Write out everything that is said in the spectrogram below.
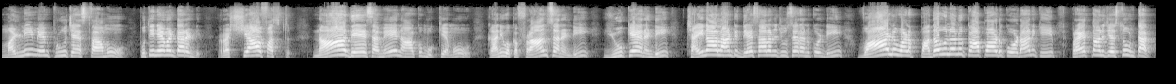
మళ్ళీ మేము ప్రూవ్ చేస్తాము. పుతిన్ ఏమంటారండి? Russia first. నా దేశమే నాకు ముఖ్యము. కానీ ఒక ఫ్రాన్స్ అనండి యూకే అనండి చైనా లాంటి దేశాలను చూశారనుకోండి వాళ్ళు వాళ్ళ పదవులను కాపాడుకోవడానికి ప్రయత్నాలు చేస్తూ ఉంటారు.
